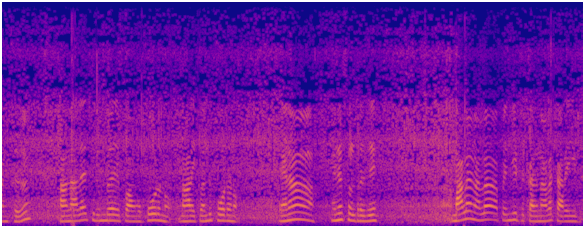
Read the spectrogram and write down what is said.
அங்கிள் அதனால் திரும்ப இப்போ அவங்க போடணும். நாளைக்கு வந்து போடணும். ஏன்னா என்ன சொல்கிறது மழை நல்லா பெஞ்சிட்டு இருக்கு அதனால கரையுது.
